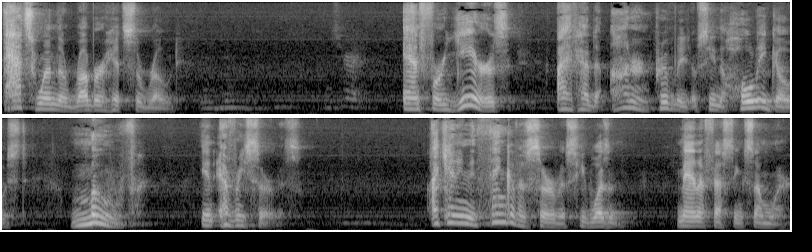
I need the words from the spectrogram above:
that's when the rubber hits the road. And for years, I've had the honor and privilege of seeing the Holy Ghost move in every service. I can't even think of a service he wasn't manifesting somewhere.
